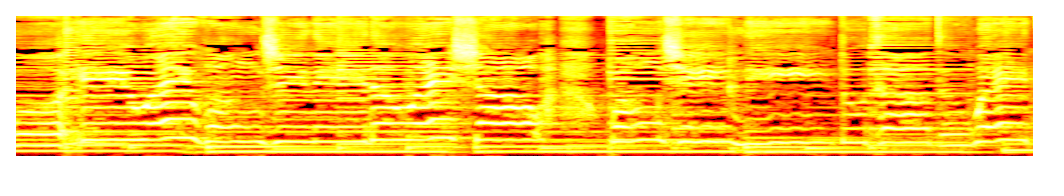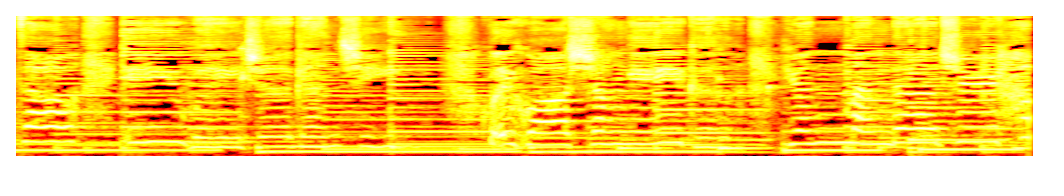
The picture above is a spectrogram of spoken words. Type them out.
我以为忘记你的微笑，忘记你独特的味道，以为这感情会画上一个圆满的句号。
